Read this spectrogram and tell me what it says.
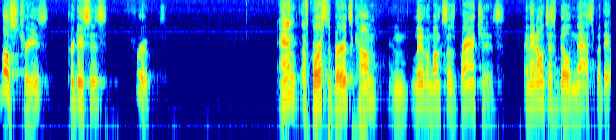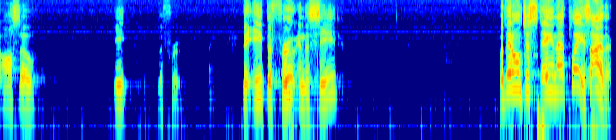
most trees, produces fruit. And of course, the birds come and live amongst those branches, and they don't just build nests, but they also eat the fruit. They eat the fruit and the seed, but they don't just stay in that place either,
